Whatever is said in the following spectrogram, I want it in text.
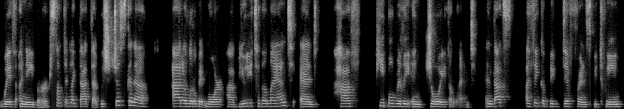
with a neighbor, something like that, that was just going to add a little bit more uh, beauty to the land and have people really enjoy the land. And that's, I think, a big difference between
